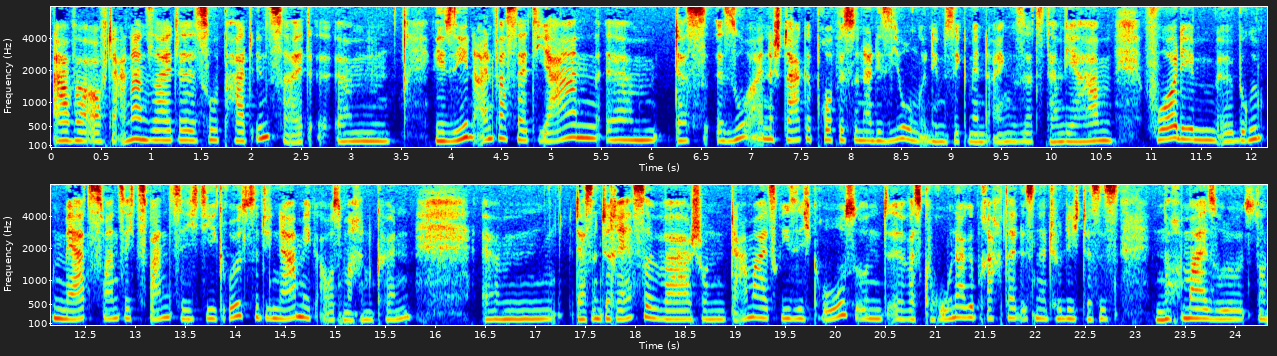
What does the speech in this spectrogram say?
Aber auf der anderen Seite so Part Inside. Ähm, wir sehen einfach seit Jahren, ähm, dass so eine starke Professionalisierung in dem Segment eingesetzt haben. Wir haben vor dem äh, berühmten März 2020 die größte Dynamik ausmachen können das Interesse war schon damals riesig groß und äh, was Corona gebracht hat, ist natürlich, dass es nochmal so, so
